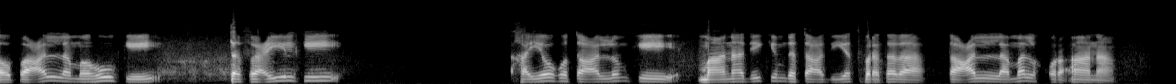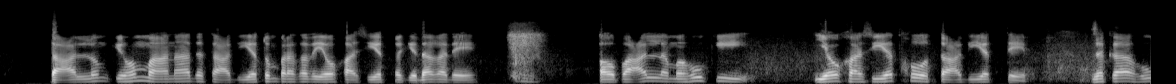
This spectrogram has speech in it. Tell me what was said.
او په علمه کې تفعیل کې خیو خو تعلم کی معنا دی کیم د تعدیت پرته دا تعلم القرآن تعلم کی هم معنا د تعدیت پرته د یو خاصیت پکې دغه دی او په علمه کی یو خاصیت خو تعدیت ته ځکه هو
